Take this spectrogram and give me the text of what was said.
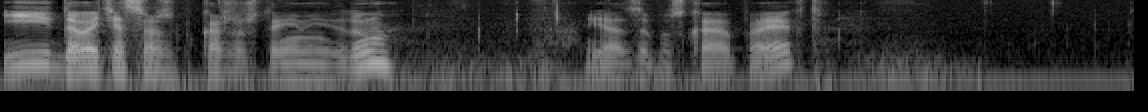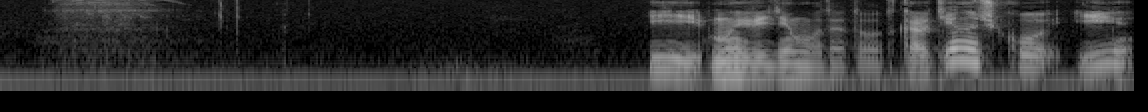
И давайте я сразу покажу, что я имею в виду. Я запускаю проект. И мы видим вот эту вот картиночку. И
